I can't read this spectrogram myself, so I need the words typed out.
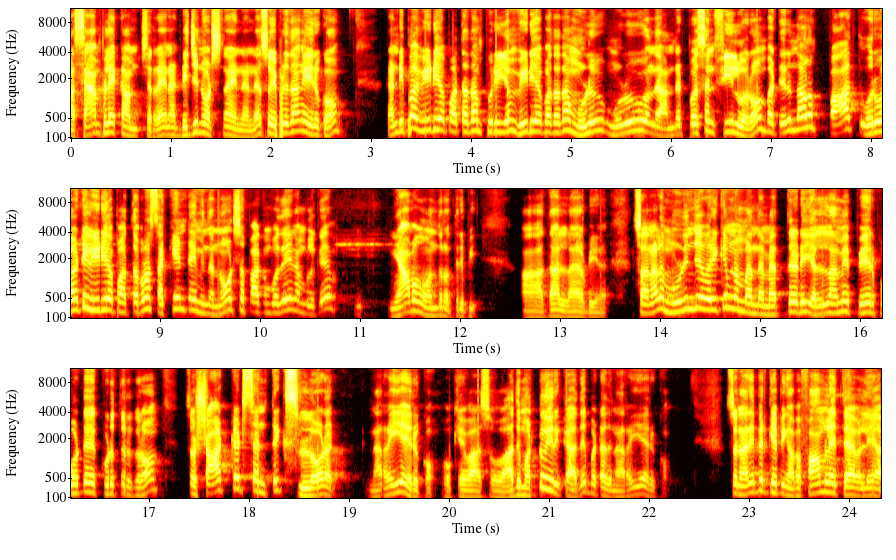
நான் சாம்பிளே காமிச்சிடுறேன். ஏன்னா டிஜி நோட்ஸ்னா என்னென்ன. ஸோ இப்படி தாங்க இருக்கும். கண்டிப்பாக வீடியோ பார்த்தா தான் புரியும். வீடியோ பார்த்தா தான் முழு முழு அந்த ஹண்ட்ரட் பர்சன்ட் ஃபீல் வரும். பட் இருந்தாலும் பார்த்து ஒரு வாட்டி வீடியோ பார்த்த அப்புறம் செகண்ட் டைம் இந்த நோட்ஸை பார்க்கும்போதே நம்மளுக்கு ஞாபகம் வந்துடும் திருப்பி. அதான் இல்லை அப்படின்னு. ஸோ அதனால் முடிஞ்ச வரைக்கும் நம்ம அந்த மெத்தடு எல்லாமே பேர் போட்டு கொடுத்துருக்குறோம். So shortcuts and tricks loaded நிறைய இருக்கும். ஓகேவா ஸோ அது மட்டும் இருக்காது பட் அது நிறைய இருக்கும். ஸோ நிறைய பேர் கேட்பீங்க அப்போ ஃபார்ம்லே தேவையில்லையா?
